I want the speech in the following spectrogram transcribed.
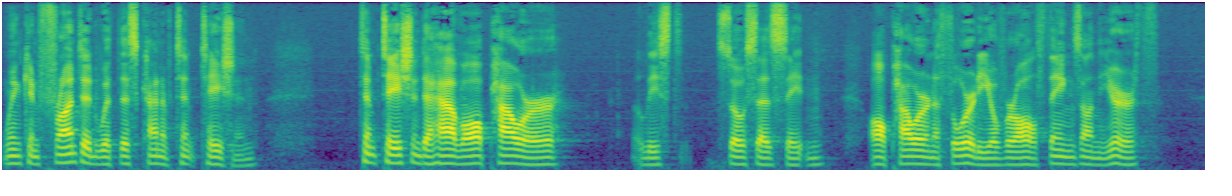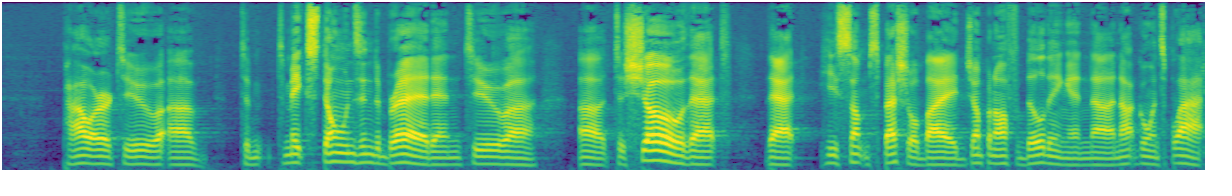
when confronted with this kind of temptation temptation to have all power at least so says Satan, all power and authority over all things on the earth, power to, uh, to, to make stones into bread and to, uh, uh, to show that, that he's something special by jumping off a building and uh, not going splat.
